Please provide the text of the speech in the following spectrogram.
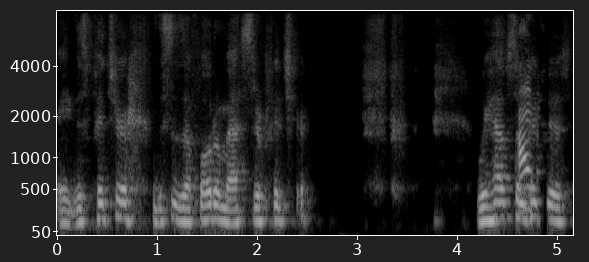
Hey, this picture, this is a photo master picture. we have some I- pictures.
